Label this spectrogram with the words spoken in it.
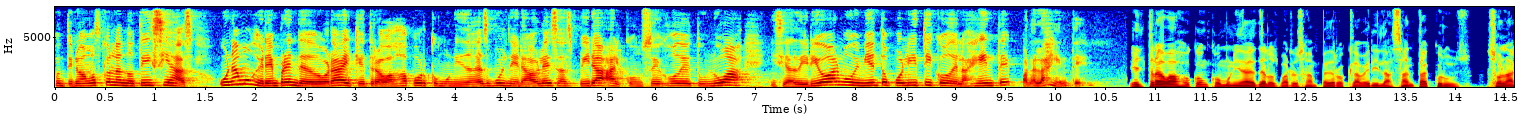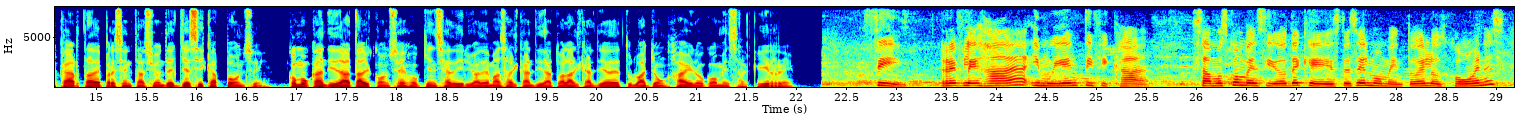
Continuamos con las noticias. Una mujer emprendedora y que trabaja por comunidades vulnerables aspira al Consejo de Tuluá y se adhirió al movimiento político de la gente para la gente. El trabajo con comunidades de los barrios San Pedro Claver y la Santa Cruz son la carta de presentación de Jessica Ponce como candidata al Consejo, quien se adhirió además al candidato a la alcaldía de Tuluá, John Jairo Gómez Aguirre. Sí, reflejada y muy identificada. Estamos convencidos de que este es el momento de los jóvenes,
